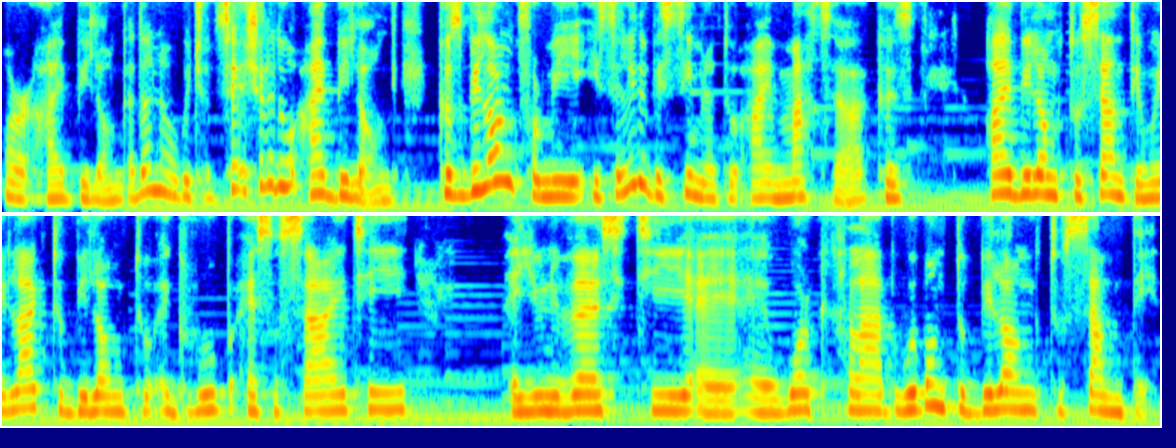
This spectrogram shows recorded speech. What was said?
or I belong. I don't know which one. Should I do I belong? Because belong for me is a little bit similar to I matter because I belong to something. We like to belong to a group, a society, a university, a, a work club. We want to belong to something.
